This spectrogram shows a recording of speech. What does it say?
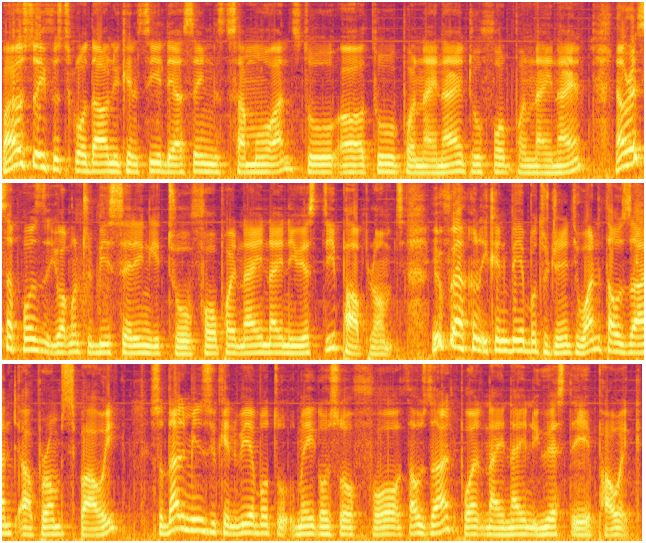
but also if you scroll down you can see they are saying some more ones to uh, 2.99 to 4.99 now let's suppose you are going to be selling it to 4.99 usd per prompt if you, can, you can be able to generate 1000 uh, prompts per week so that means you can be able to make also 4000.99 usd per week.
